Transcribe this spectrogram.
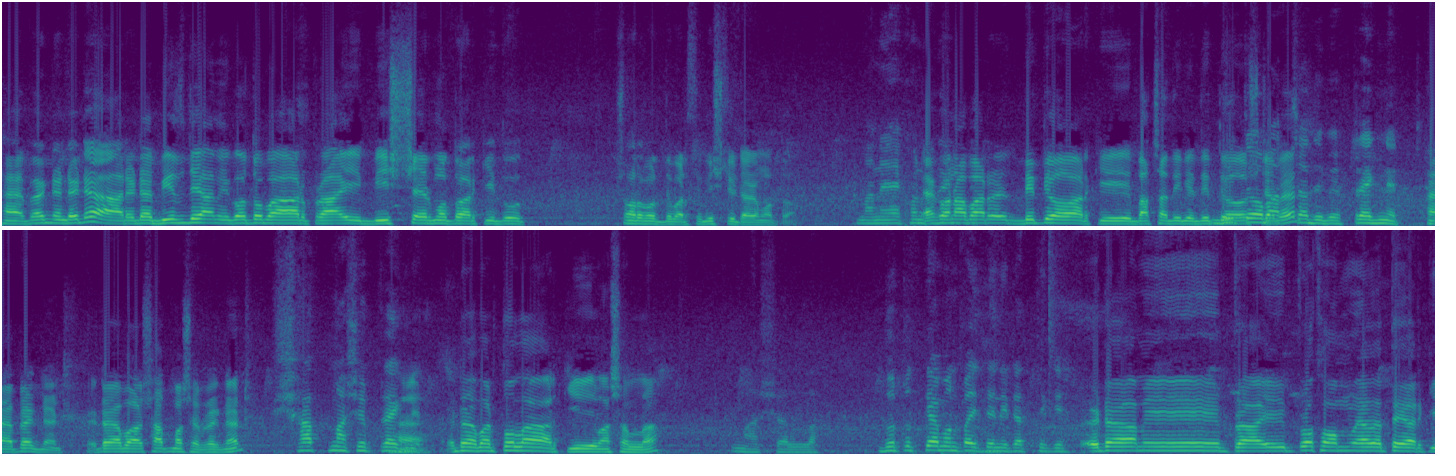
হ্যাঁ প্রেগনেন্ট এটা। আর এটা বীজ দেওয়া আমি গতবার প্রায় বিশের মতো আর কি দুধ সংগ্রহ করতে পারছি বিশ লিটারের মতো। মানে এখন এখন আবার দ্বিতীয় আর কি বাচ্চা দিবে দ্বিতীয় স্টেপের বাচ্চা দিবে প্রেগনেন্ট হ্যাঁ প্রেগনেন্ট এটা আবার সাত মাসের প্রেগনেন্ট সাত মাসে প্রেগনেন্ট এটা আবার তোলা আর কি মাসাল্লাহ মাশাল্লাহ দুটো কেমন পাইতেন এটার থেকে? এটা আমি প্রায় প্রথম এতে আর কি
